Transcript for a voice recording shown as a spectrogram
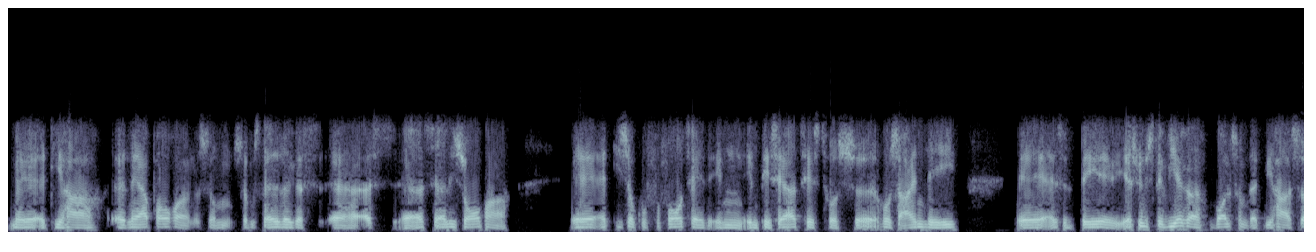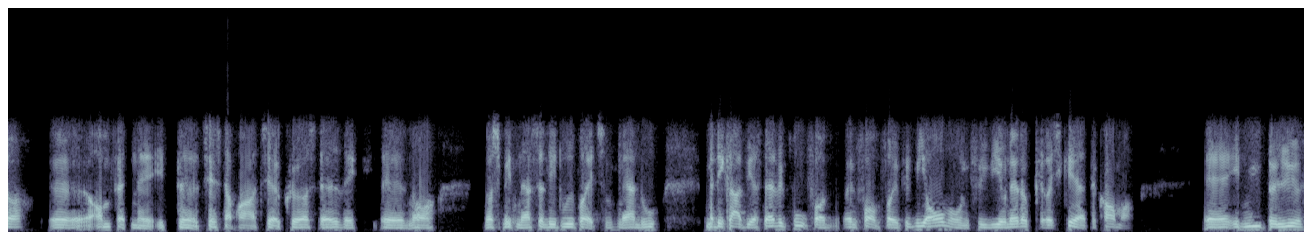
med at de har øh, nære pårørende, som, som stadigvæk er, er, er særlig sårbare, øh, Øh, at de så kunne få foretaget en, en PCR-test hos, øh, hos egen læge. Øh, altså det, jeg synes, det virker voldsomt, at vi har så øh, omfattende et øh, testapparat til at køre stadigvæk, øh, når, når smitten er så lidt udbredt, som den er nu. Men det er klart, at vi har stadigvæk brug for en form for epidemiovervågning, fordi vi jo netop kan risikere, at der kommer øh, en ny bølge,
